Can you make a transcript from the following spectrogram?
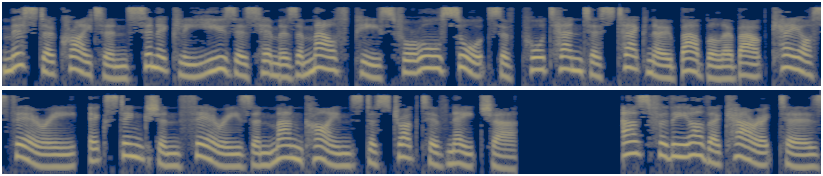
Mr. Crichton cynically uses him as a mouthpiece for all sorts of portentous techno-babble about chaos theory, extinction theories and mankind's destructive nature. As for the other characters,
